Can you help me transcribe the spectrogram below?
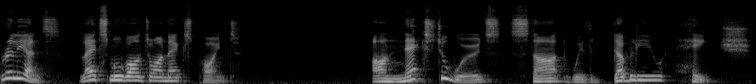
Brilliant. Let's move on to our next point. Our next two words start with WH.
